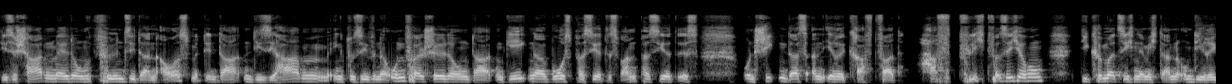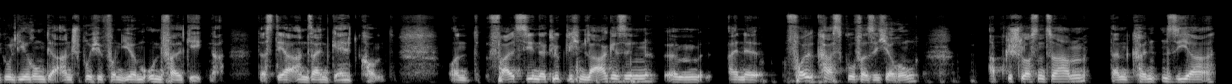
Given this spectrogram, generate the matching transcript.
Diese Schadenmeldung füllen Sie dann aus mit den Daten, die Sie haben, inklusive einer Unfallschilderung, Datengegner, wo es passiert ist, wann passiert ist und schicken das an Ihre Kraftfahrthaftpflichtversicherung. Die kümmert sich nämlich dann um die Regulierung der Ansprüche von Ihrem Unfallgegner, dass der an sein Geld kommt. Und falls Sie in der glücklichen Lage sind, ähm, eine Vollkaskoversicherung abgeschlossen zu haben, dann könnten Sie ja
